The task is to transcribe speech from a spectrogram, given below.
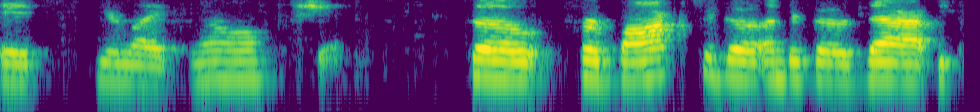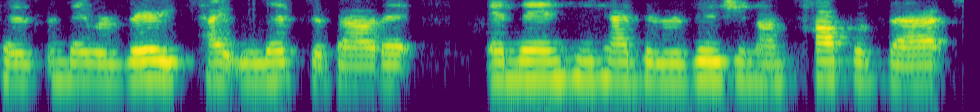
it's you're like, well, shit. So for Bach to go undergo that because and they were very tight-lipped about it, and then he had the revision on top of that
